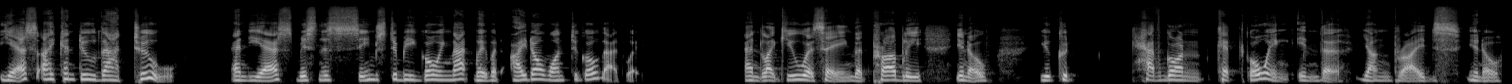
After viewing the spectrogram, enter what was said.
Yes, I can do that too. And yes, business seems to be going that way, but I don't want to go that way. and like you were saying that probably you know you could have gone kept going in the young brides you know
